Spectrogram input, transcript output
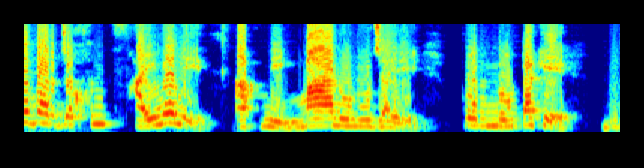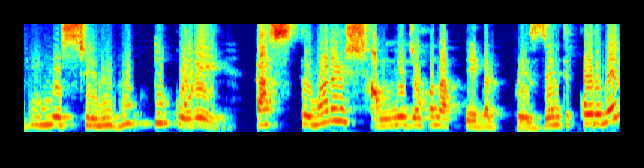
এবার যখন ফাইনালি আপনি মান অনুযায়ী পণ্যটাকে বিভিন্ন শ্রেণীভুক্ত করে কাস্টমারের সামনে যখন আপনি এবার প্রেজেন্ট করবেন,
